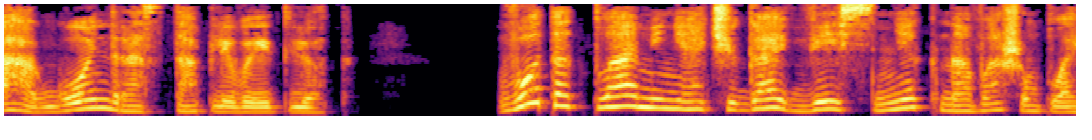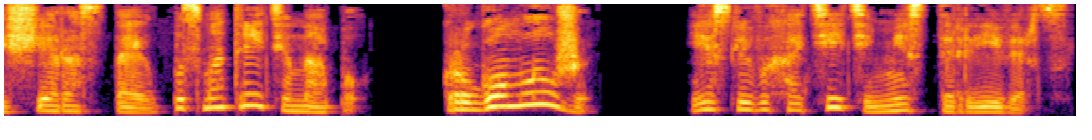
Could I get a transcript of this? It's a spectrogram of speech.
а огонь растапливает лед. Вот от пламени очага весь снег на вашем плаще растаял. Посмотрите на пол. Кругом лужи. Если вы хотите, мистер Риверс,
